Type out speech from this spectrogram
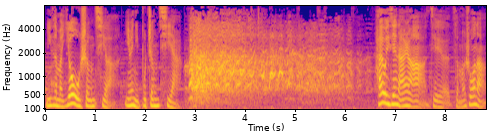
你怎么又生气了？因为你不争气啊！还有一些男人啊，这个怎么说呢？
